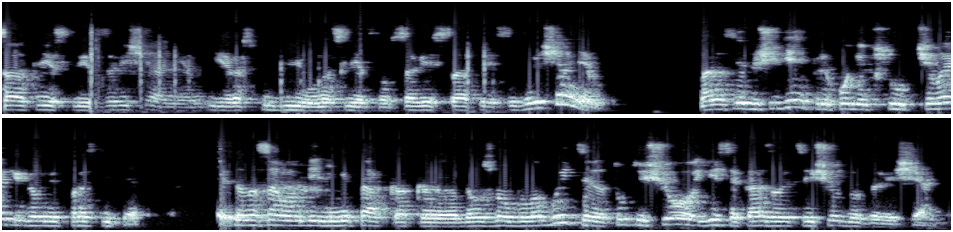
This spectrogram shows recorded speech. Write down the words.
соответствии с завещанием и распределил наследство в соответствии с завещанием, а на следующий день приходит в суд человек и говорит, простите, это на самом деле не так, как э, должно было быть. Тут еще есть, оказывается, еще одно завещание,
